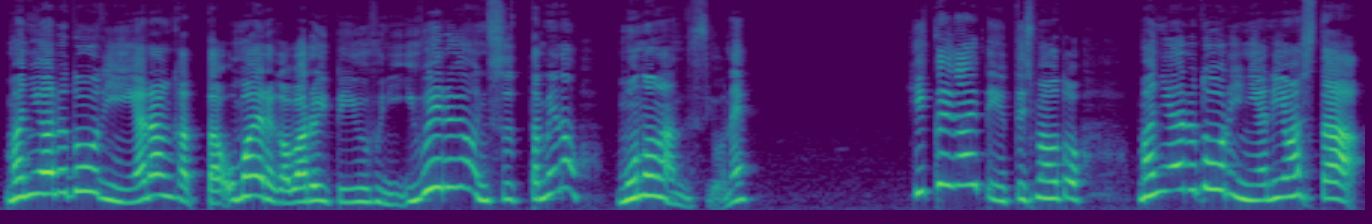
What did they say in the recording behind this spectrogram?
マニュアル通りにやらんかったお前らが悪いっていうふうに言えるようにするためのものなんですよね。ひっくり返って言ってしまうとマニュアル通りにやりました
